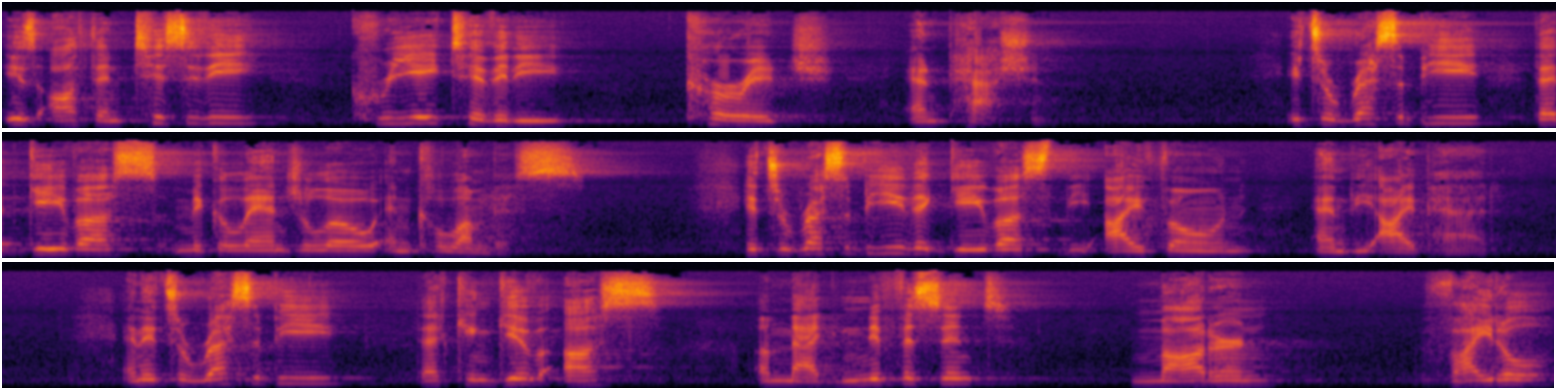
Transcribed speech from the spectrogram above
is authenticity, creativity, courage, and passion. It's a recipe that gave us Michelangelo and Columbus. It's a recipe that gave us the iPhone and the iPad. And it's a recipe that can give us a magnificent, modern, vital,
